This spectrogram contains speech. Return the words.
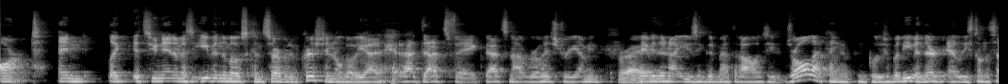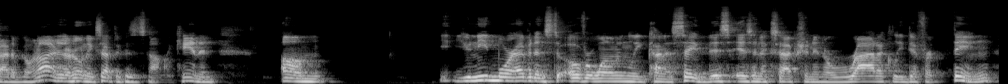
aren't. And like it's unanimous, even the most conservative Christian will go, yeah, that, that's fake. That's not real history. I mean, right. maybe they're not using good methodology to draw that kind of conclusion, but even they're at least on the side of going, I don't accept it because it's not my canon. Um, you need more evidence to overwhelmingly kind of say this is an exception and a radically different thing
